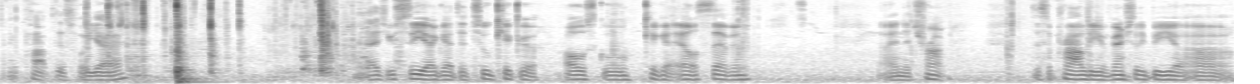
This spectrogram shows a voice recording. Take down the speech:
Let me pop this for y'all. And as you see, I got the two kicker old school kicker L7 uh, in the trunk this will probably eventually be a, a,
